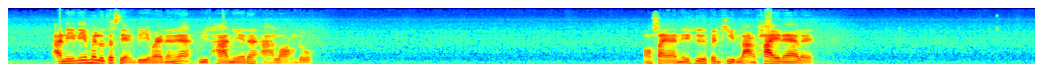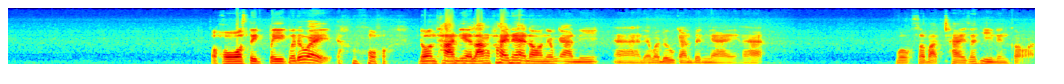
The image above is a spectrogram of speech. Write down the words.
ๆ อันนี้นี่ไม่รู้จะเสียงดีไหมนะเนี่ย มีทาเนียด้วย อ่าลองดูสงสัยอันนี้คือเป็นทีมล้างไพ่แน่เลย โอ้โหติดปีกมาด้วย โดนทานเนี่ยล้างไพ่แน่นอนครับงานนี้ อ่า เดี๋ยวมาดูกันเป็นไงนะฮะโบกสะบัดชัยสักทีหนึ่งก่อน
